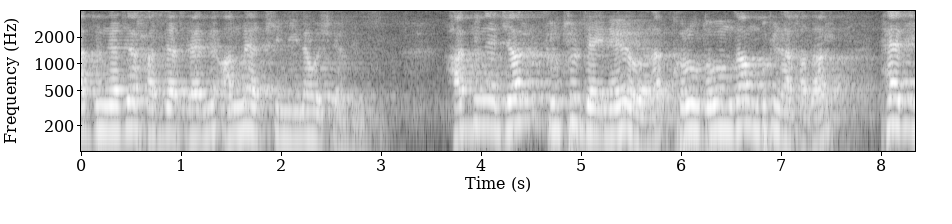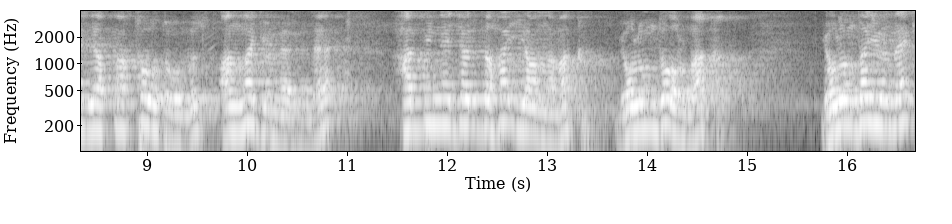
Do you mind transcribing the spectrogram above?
Haddü Necar Hazretlerini anma etkinliğine hoş geldiniz. Haddü Necar Kültür Derneği olarak kurulduğundan bugüne kadar her yıl yapmakta olduğumuz anma günlerinde Haddü Necar'ı daha iyi anlamak, yolunda olmak, yolunda yürümek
